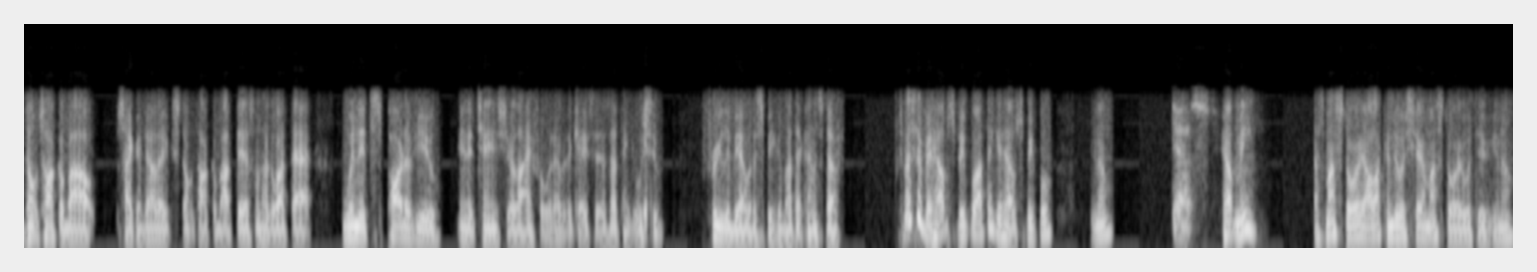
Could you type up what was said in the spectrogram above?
don't talk about psychedelics. Don't talk about this. Don't talk about that. When it's part of you and it changed your life or whatever the case is, I think we Yeah. should freely be able to speak about that kind of stuff. Especially if it helps people. I think it helps people. You know, Yes. help me. That's my story. All I can do is share my story with you. You know.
